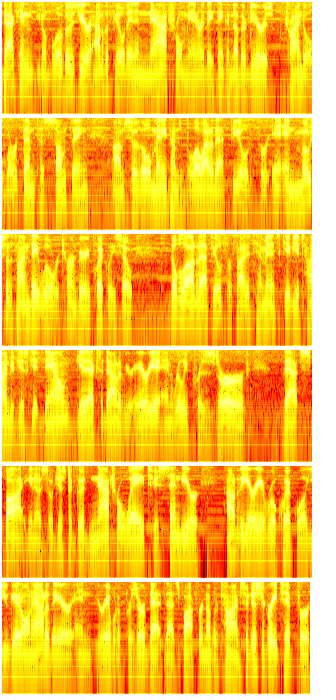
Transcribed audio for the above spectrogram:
that can, you know, blow those deer out of the field in a natural manner. They think another deer is trying to alert them to something. Um, so they'll many times blow out of that field for, and most of the time they will return very quickly. So they'll blow out of that field for five to 10 minutes, give you time to just get down, get exit out of your area, and really preserve that spot. You know, so just a good natural way to send deer out of the area real quick while you get on out of there and you're able to preserve that that spot for another time. So just a great tip for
